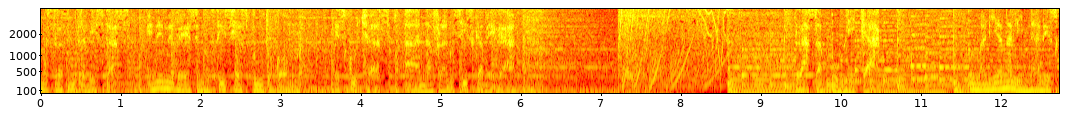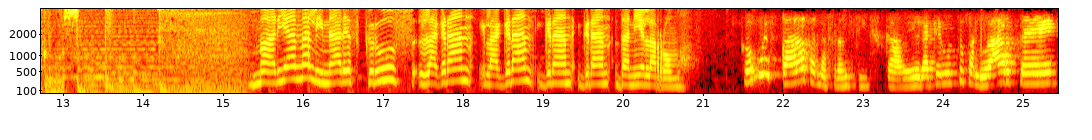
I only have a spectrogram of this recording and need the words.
Nuestras entrevistas en mbsnoticias.com. Escuchas a Ana Francisca Vega. Plaza Pública. Mariana Linares Cruz. Mariana Linares Cruz, la gran, la gran, gran, gran Daniela Romo. ¿Cómo estás, Ana Francisca? Vega, qué gusto saludarte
